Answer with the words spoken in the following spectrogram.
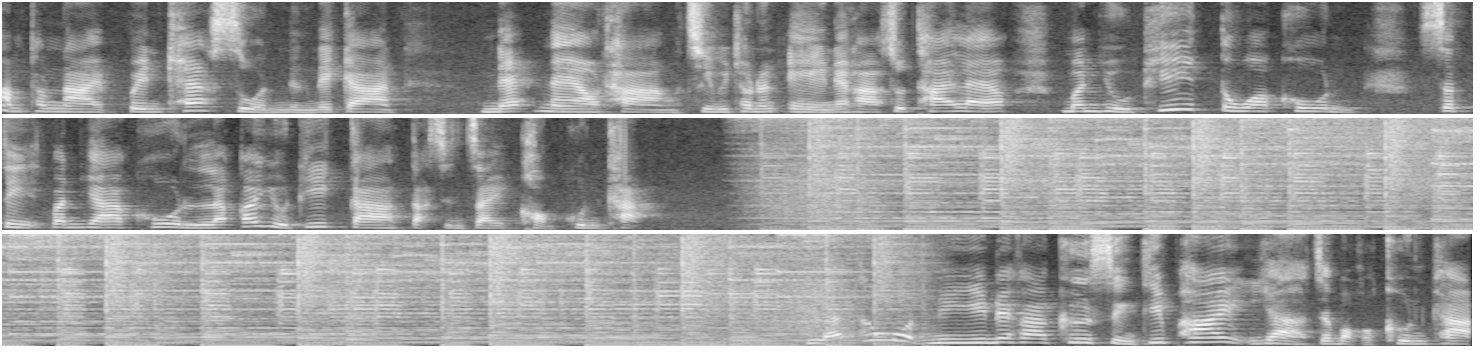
คำทำนายเป็นแค่ส่วนหนึ่งในการ แนะแนวทางชีวิตเท่านั้นเองนะคะ สุดท้ายแล้วมันอยู่ที่ตัวคุณ สติปัญญาคุณ แล้วก็อยู่ที่การตัดสินใจของคุณค่ะ และทั้งหมดนี้นะคะคือสิ่งที่ไพ่อยากจะบอกกับคุณค่ะ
